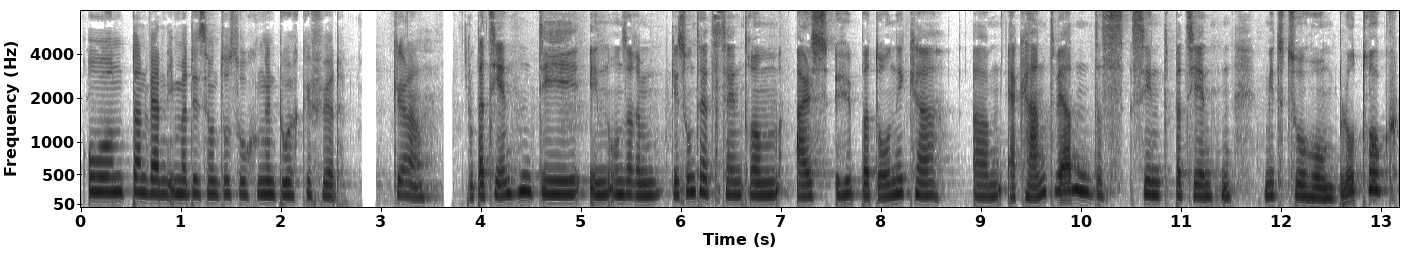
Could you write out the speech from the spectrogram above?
und dann werden immer diese Untersuchungen durchgeführt. Genau. Patienten, die in unserem Gesundheitszentrum als Hypertoniker ähm, erkannt werden, das sind Patienten mit zu hohem Blutdruck.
